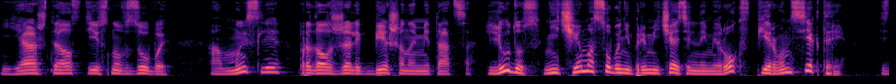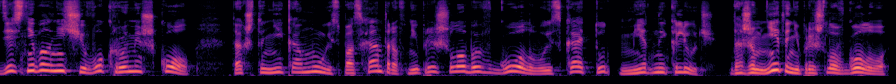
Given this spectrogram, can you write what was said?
Я ждал, стиснув зубы. А мысли продолжали бешено метаться. Людус – ничем особо не примечательный мирок в первом секторе. Здесь не было ничего, кроме школ – так что никому из пасхантеров не пришло бы в голову искать тут медный ключ. Даже мне это не пришло в голову,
